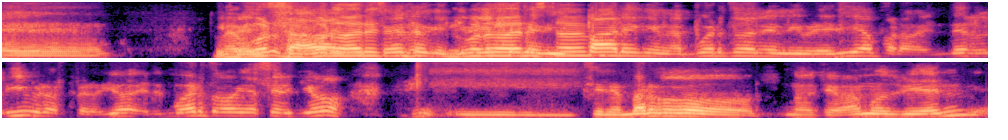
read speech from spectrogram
eh, Me acuerdo- me pensaba, acuerdo haber- "Ustedes lo me que acuerdo quieren es que haber me disparen en la puerta de la librería para vender libros, pero yo, el muerto voy a ser yo. Y sin embargo, nos llevamos bien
